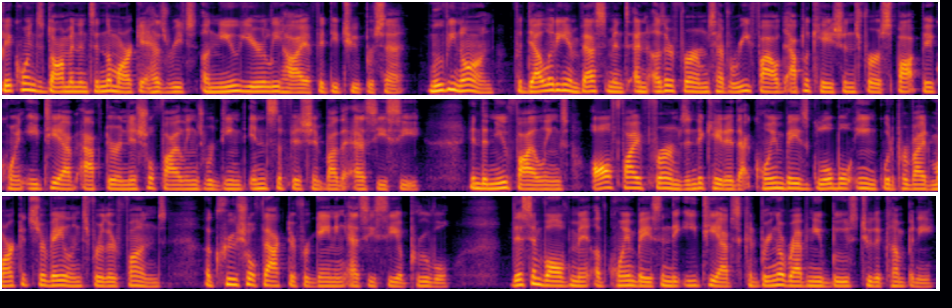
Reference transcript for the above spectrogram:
Bitcoin's dominance in the market has reached a new yearly high of 52%. Moving on, Fidelity Investments and other firms have refiled applications for a spot Bitcoin ETF after initial filings were deemed insufficient by the SEC. In the new filings, all five firms indicated that Coinbase Global Inc. would provide market surveillance for their funds, a crucial factor for gaining SEC approval. This involvement of Coinbase in the ETFs could bring a revenue boost to the company.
